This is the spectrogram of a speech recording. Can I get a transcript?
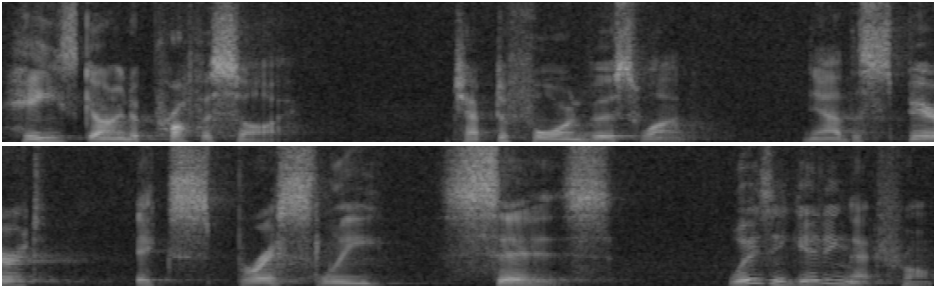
He's going to prophesy. Chapter 4 and verse 1. Now the Spirit expressly says. Where's he getting that from?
